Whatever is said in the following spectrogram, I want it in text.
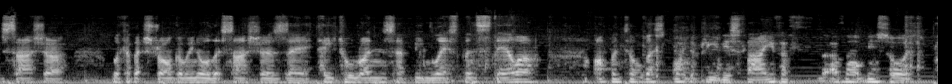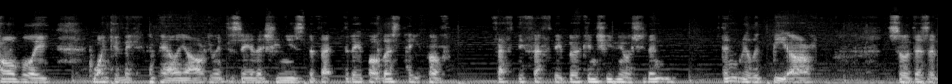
Sasha look a bit stronger. We know that Sasha's uh, title runs have been less than stellar up until this point. The previous five have, have not been so. It's probably one could make a compelling argument to say that she needs the victory, but this type of 50-50 booking, she you know she didn't didn't really beat her. So does it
